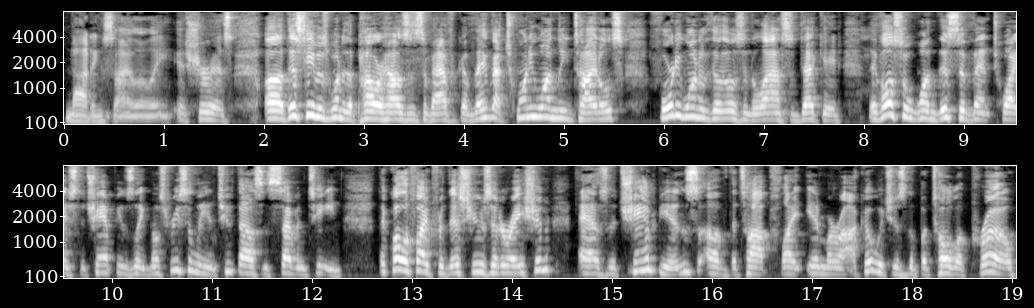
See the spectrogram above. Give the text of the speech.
Nodding silently. It sure is. Uh, this team is one of the powerhouses of Africa. They've got 21 league titles, 41 of those in the last decade. They've also won this event twice, the Champions League, most recently in 2017. They qualified for this year's iteration as the champions of the top flight in Morocco, which is the Botola Pro.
